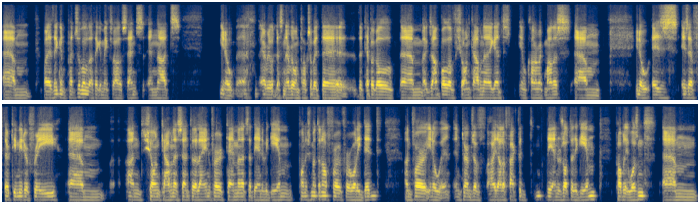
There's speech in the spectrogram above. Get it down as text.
Um, but I think in principle, I think it makes a lot of sense in that. You know, uh, every listen. Everyone talks about the the typical um, example of Sean Cavanagh against you know Conor McManus. Um, you know, is is a 30 meter free um, and Sean Cavanagh sent to the line for 10 minutes at the end of a game punishment enough for, for what he did and for you know in, in terms of how that affected the end result of the game, probably wasn't. Um,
